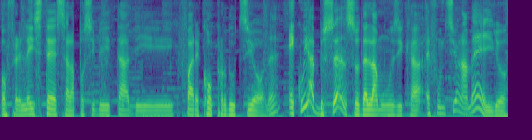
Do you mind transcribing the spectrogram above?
offre lei stessa la possibilità di fare coproduzione. E qui ha più senso della musica e funziona meglio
